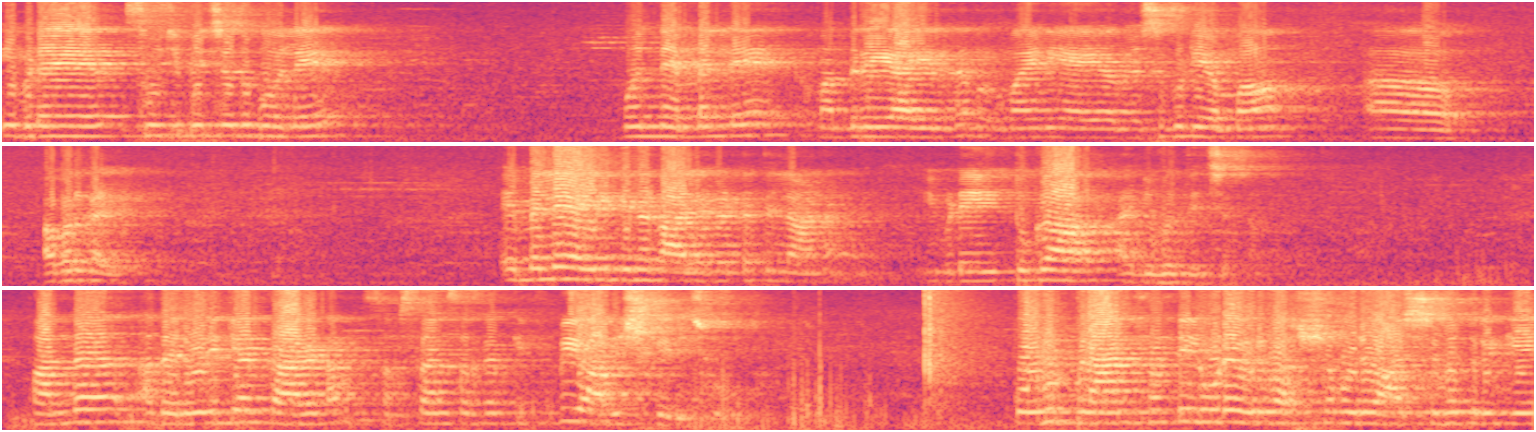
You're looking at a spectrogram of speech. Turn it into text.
ഇവിടെ സൂചിപ്പിച്ചതുപോലെ മുൻ എം എൽ എ മന്ത്രിയായിരുന്ന ബഹുമാനിയായ മേഴ്സിക്കുട്ടി അവർകൾ എം എൽ എ ആയിരിക്കുന്ന കാലഘട്ടത്തിലാണ് ഇവിടെ ഈ തുക അനുവദിച്ചത്. അന്ന് അത് അനുവദിക്കാൻ കാരണം സംസ്ഥാന സർക്കാർ കിഫ്ബി ആവിഷ്കരിച്ചു. ഒരു പ്ലാൻ ഫണ്ടിലൂടെ ഒരു വർഷം ഒരു ആശുപത്രിക്ക്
